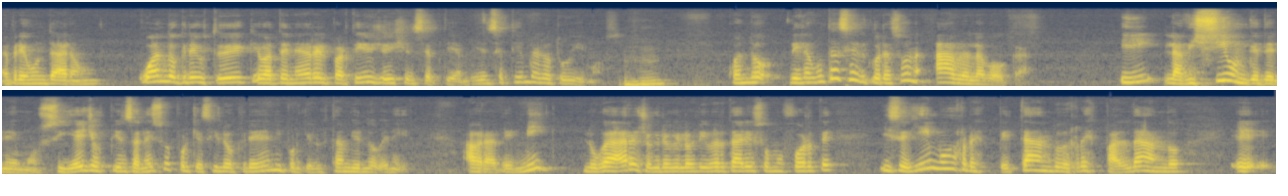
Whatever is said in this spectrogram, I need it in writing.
Me preguntaron, ¿cuándo cree usted que va a tener el partido? Y yo dije en septiembre. Y en septiembre lo tuvimos. Cuando de la abundancia del corazón habla la boca. Y la visión que tenemos, si ellos piensan eso es porque así lo creen y porque lo están viendo venir. Ahora, de mi lugar, yo creo que los libertarios somos fuertes y seguimos respetando y respaldando eh,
